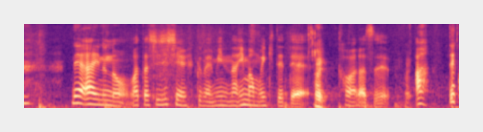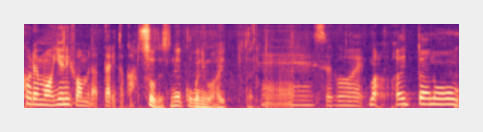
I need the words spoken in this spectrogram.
でアイヌの私自身含めみんな今も生きてて変わらず、はい、あでこれもユニフォームだったりとかそうですねここにも入ってたりえー、すごいまあああいったあの、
